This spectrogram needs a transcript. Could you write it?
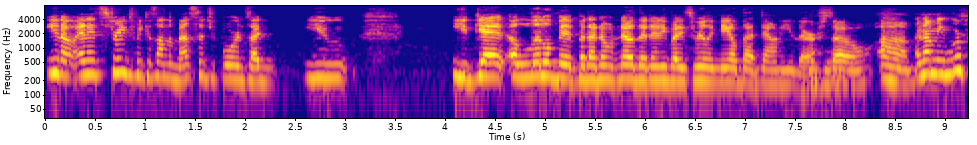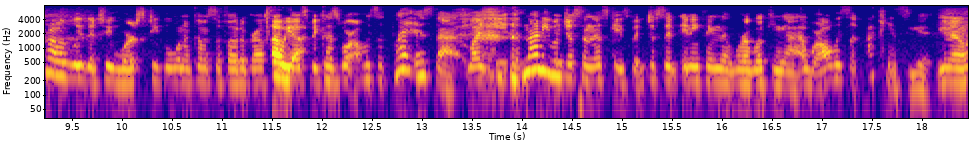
you know and it's strange because on the message boards i you you get a little bit but i don't know that anybody's really nailed that down either Mhm. so um And I mean, we're probably the two worst people when it comes to photographs. Oh, like yeah. because we're always like, what is that? Like, not even just in this case, but just in anything that we're looking at. We're always like, I can't see it, you know?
